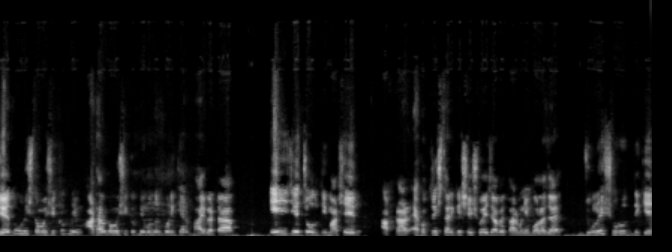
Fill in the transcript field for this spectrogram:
যেহেতু উনিশতম শিক্ষক আঠারোতম শিক্ষক নিবন্ধন পরীক্ষার ভাইবাটা এই যে চলতি মাসের আপনার একত্রিশ তারিখে শেষ হয়ে যাবে, তার মানে বলা যায় জুনের শুরুর দিকে,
